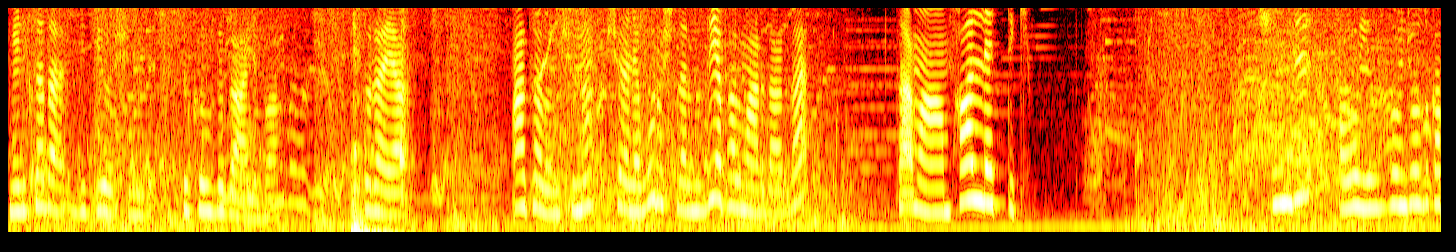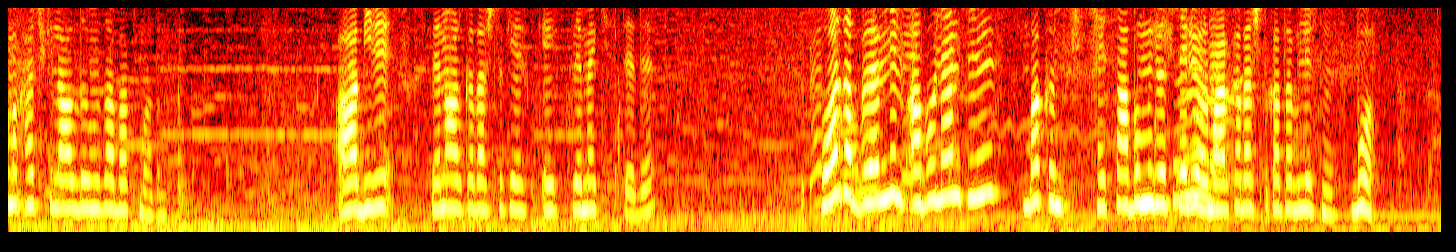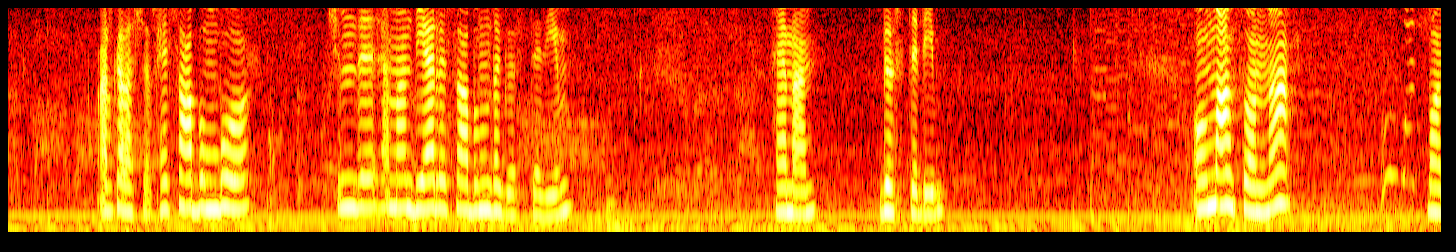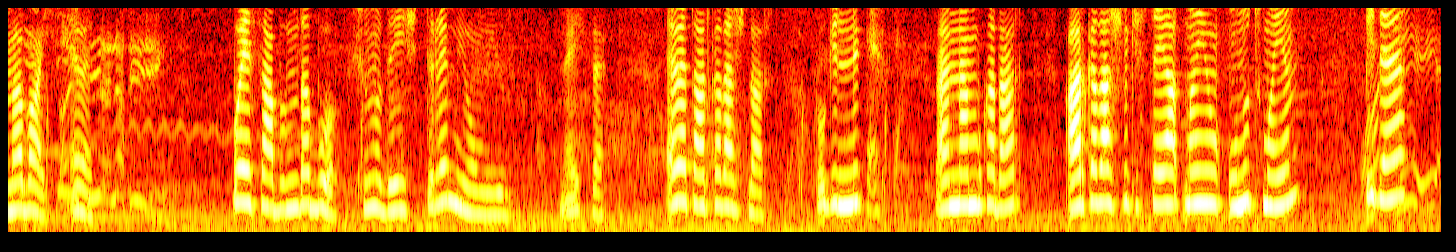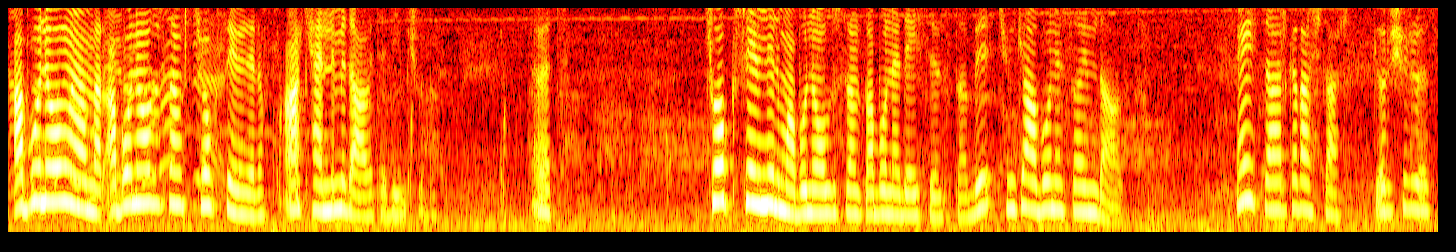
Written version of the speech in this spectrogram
Melisa da gidiyor şimdi. Sıkıldı galiba. Şuraya atalım şunu. Şöyle vuruşlarımızı yapalım arda arda. Tamam hallettik. Şimdi o yıldız oyuncu olduk ama kaç kilo aldığımıza bakmadım. Aa biri beni arkadaşlık ek- eklemek istedi. Bu arada benim abonemseniz bakın hesabımı gösteriyorum. Arkadaşlık atabilirsiniz. Bu. Arkadaşlar hesabım bu. Şimdi hemen diğer hesabımı da göstereyim. Hemen göstereyim. Ondan sonra bana bay. Evet. Bu hesabım da bu. Şunu değiştiremiyor muyuz? Neyse. Evet arkadaşlar. Bugünlük benden bu kadar. Arkadaşlık isteği atmayı unutmayın. Bir de abone olmayanlar. Abone olursanız çok sevinirim. Aa, kendimi davet edeyim şurada. Evet. Çok sevinirim abone olursanız abone değilseniz tabi. Çünkü abone sayım da az. Neyse arkadaşlar. Görüşürüz.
